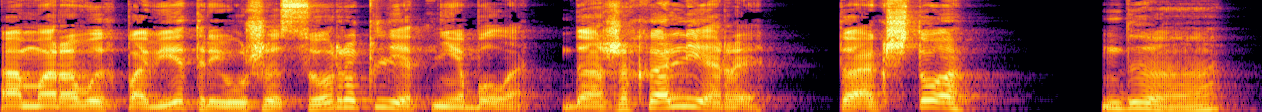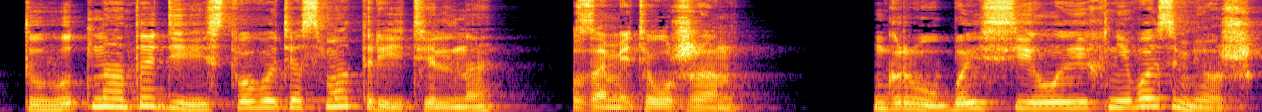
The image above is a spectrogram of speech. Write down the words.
а моровых поветрий уже 40 лет не было, даже холеры. Так что...» «Да, тут надо действовать осмотрительно», – заметил Жан. «Грубой силой их не возьмешь.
